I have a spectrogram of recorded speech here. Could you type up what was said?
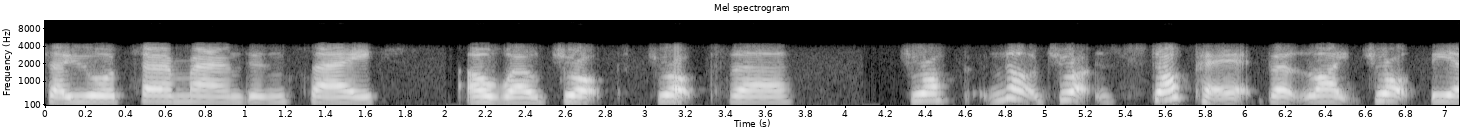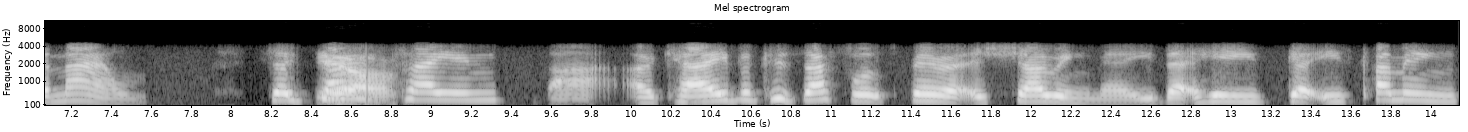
So you'll turn around and say, "Oh well, drop, drop the, drop, not drop, stop it, but like drop the amount." So don't yeah. play into that, okay? Because that's what Spirit is showing me that he's he's coming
